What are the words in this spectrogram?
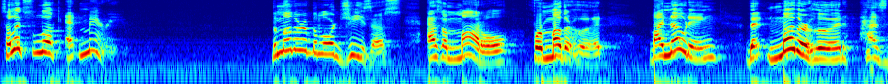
So let's look at Mary, the mother of the Lord Jesus, as a model for motherhood by noting that motherhood has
